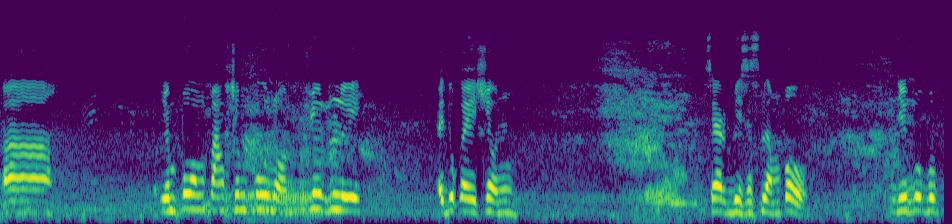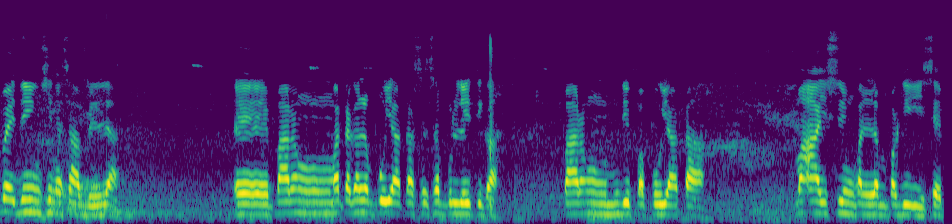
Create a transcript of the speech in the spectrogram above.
Ah, yung pong function po nun, purely education services lang po. Hindi po po pwede yung sinasabi nila. Eh, parang matagal na po yata sa, sa politika. Parang hindi pa po yata maayos yung kanilang pag-iisip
